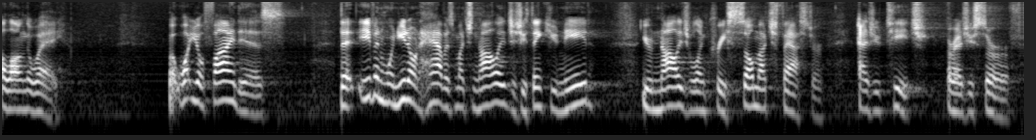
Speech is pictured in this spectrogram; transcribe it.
along the way. But what you'll find is that even when you don't have as much knowledge as you think you need, your knowledge will increase so much faster as you teach or as you serve.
